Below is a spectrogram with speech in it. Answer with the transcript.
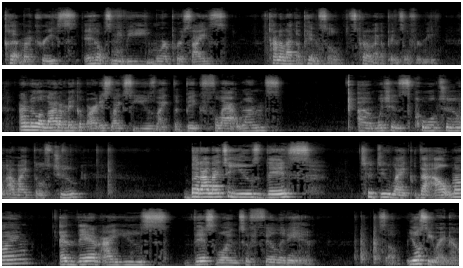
cut my crease. It helps me be more precise. Kind of like a pencil. It's kind of like a pencil for me. I know a lot of makeup artists likes to use like the big flat ones, um, which is cool too. I like those too. But I like to use this to do like the outline. And then I use this one to fill it in. So you'll see right now.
